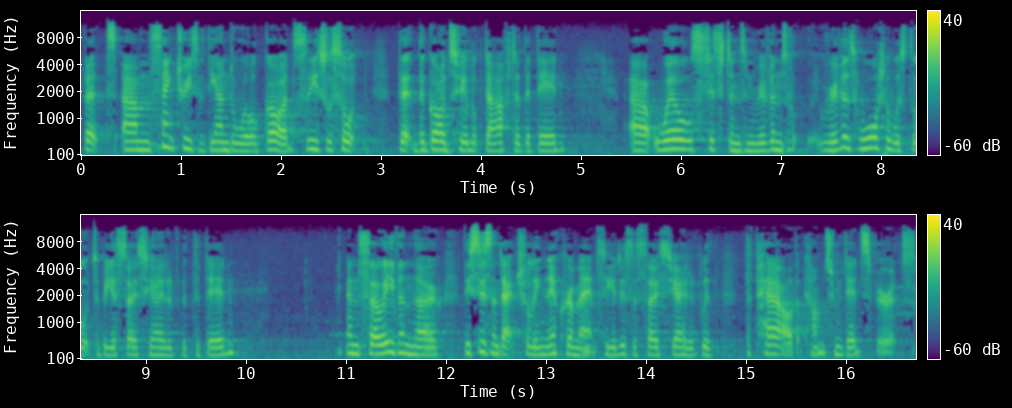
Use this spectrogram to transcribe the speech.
But um, sanctuaries of the underworld gods, these were sort the, the gods who looked after the dead. Uh, wells, cisterns, and rivers, rivers, water was thought to be associated with the dead. And so, even though this isn't actually necromancy, it is associated with the power that comes from dead spirits.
